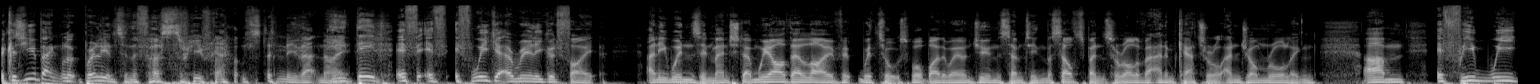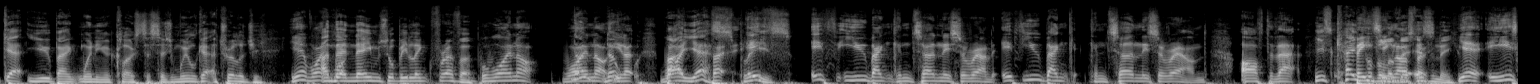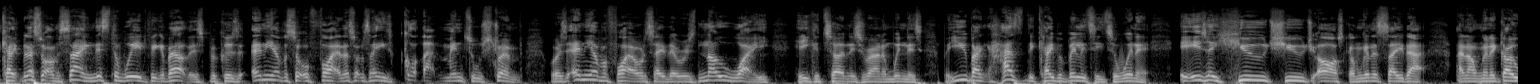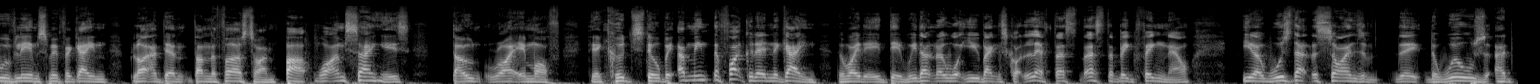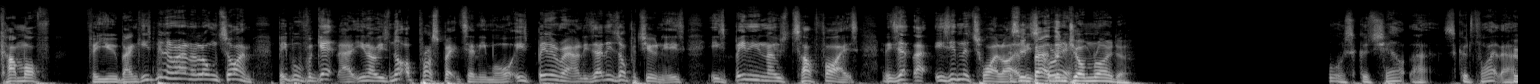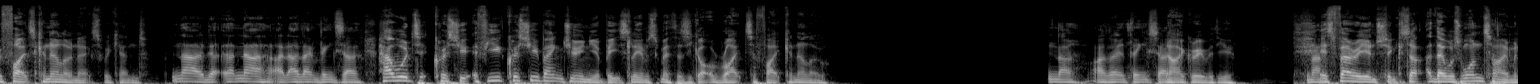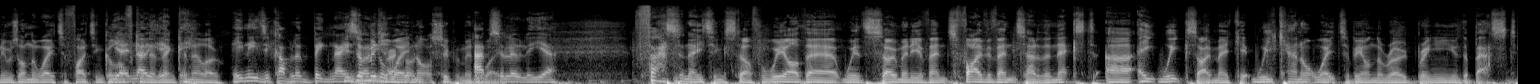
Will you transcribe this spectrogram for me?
because Eubank looked brilliant in the first three rounds, didn't he? That night He did. If if if we get a really good fight and he wins in Manchester, and we are there live with Talksport, by the way, on June the seventeenth. Myself, Spencer Oliver, Adam Catterall, and John Rawling. Um, if he we get Eubank winning a close decision, we'll get a trilogy. Yeah, why- and why- their names will be linked forever. But why not? Why No, not? no. You know, Why, yes, if- please. If, Eubank can turn this around, if Eubank can turn this around after that, He's capable beating of it, isn't he? Yeah, he is capable. That's what I'm saying. This is the weird thing about this because any other sort of fighter, that's what I'm saying. He's got that mental strength. Whereas any other fighter, I would say there is no way he could turn this around and win this. But Eubank has the capability to win it. It is a huge, huge ask. I'm going to say that, and I'm going to go with Liam Smith again, like I done the first time. But what I'm saying is. Don't write him off. There could still be. I mean, the fight could end again the way that it did. We don't know what Eubank's got left. That's that's the big thing now. You know, was that the signs of the the wheels had come off for Eubank? He's been around a long time. People forget that. You know, he's not a prospect anymore. He's been around. He's had his opportunities. He's been in those tough fights, and he's at that. He's in the twilight. Is he better career. than John Ryder, Oh, it's a good shout. That it's a good fight. That who fights Canelo next weekend? No, uh, no, I, I don't think so. How would Chris? If you Chris Eubank Jr. beats Liam Smith, has he got a right to fight Canelo? No, I don't think so. No, I agree with you. No. It's very interesting because there was one time when he was on the way to fighting Golovkin and then he- Canelo. He, needs a couple of big names. He's a middleweight, not a super middleweight. Absolutely, yeah. Fascinating stuff. We are there with so many events. Five events out of the next uh, eight weeks, I make it. We cannot wait to be on the road bringing you the best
